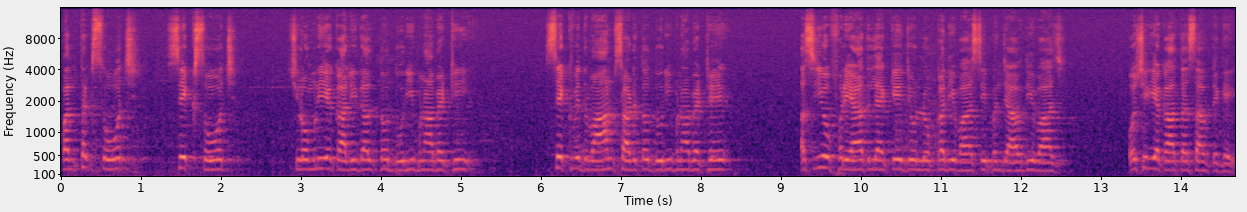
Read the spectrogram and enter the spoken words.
ਪੰਥਕ ਸੋਚ, ਸਿੱਖ ਸੋਚ ਸ਼੍ਰੋਮਣੀ ਅਕਾਲੀ ਦਲ ਤੋਂ ਦੂਰੀ ਬਣਾ ਬੈਠੀ, ਸਿੱਖ ਵਿਦਵਾਨ ਸਾਡੇ ਤੋਂ ਦੂਰੀ ਬਣਾ ਬੈਠੇ ਅਸੀਂ ਉਹ ਫਰਿਆਦ ਲੈ ਕੇ ਜੋ ਲੋਕਾਂ ਦੀ ਆਵਾਜ਼ ਸੀ, ਪੰਜਾਬ ਦੀ ਆਵਾਜ਼, ਉਹ ਸ਼੍ਰੀ ਅਕਾਲ ਤਖਤ ਸਾਹਿਬ ਤੇ ਗਈ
